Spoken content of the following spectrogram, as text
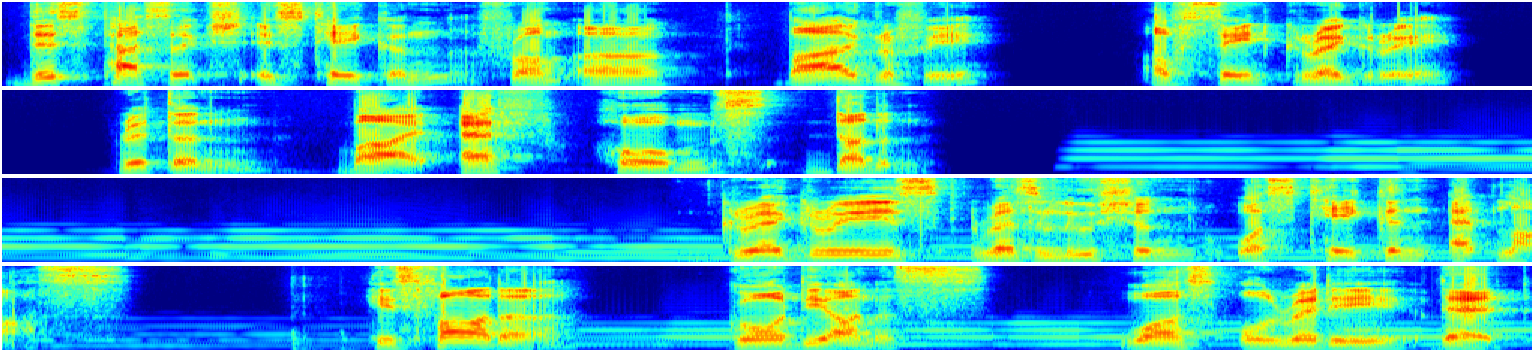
This passage is taken from a biography of Saint Gregory written by F. Holmes Dudden. Gregory's resolution was taken at last. His father, Gordianus, was already dead,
